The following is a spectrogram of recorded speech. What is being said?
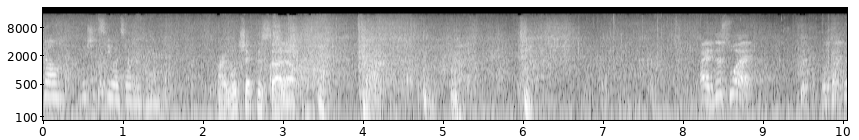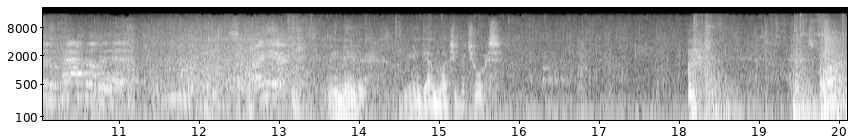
Joel, we should see what's over here. All right, we'll check this side out. Hey, this way. Looks like there's a path up ahead. Right here. Me neither. We ain't got much of a choice. It's blocked.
